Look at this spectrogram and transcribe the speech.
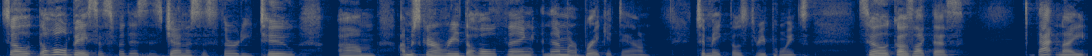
So, the whole basis for this is Genesis 32. Um, I'm just going to read the whole thing and then I'm going to break it down to make those three points. So, it goes like this That night,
